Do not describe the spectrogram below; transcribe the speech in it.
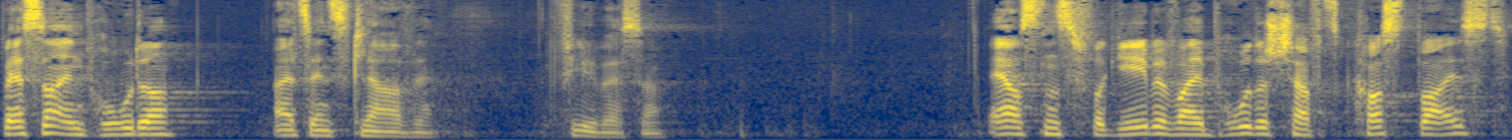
Besser ein Bruder als ein Sklave. Viel besser. Erstens, vergebe, weil Bruderschaft kostbar ist.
